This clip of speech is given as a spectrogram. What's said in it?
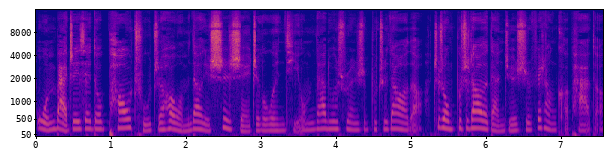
我们把这些都抛除之后，我们到底是谁这个问题，我们大多数人是不知道的。这种不知道的感觉是非常可怕的。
